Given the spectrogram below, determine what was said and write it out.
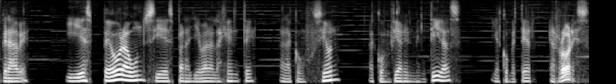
grave Y es peor aún si es para llevar a la gente a la confusión, a confiar en mentiras y a cometer errores.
